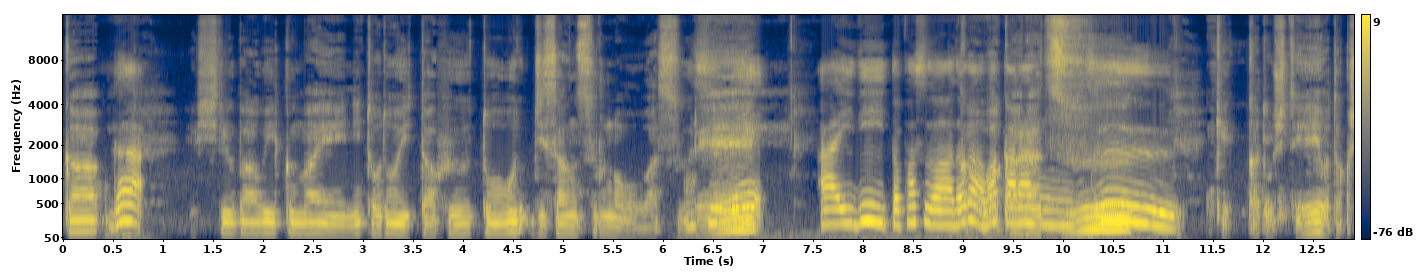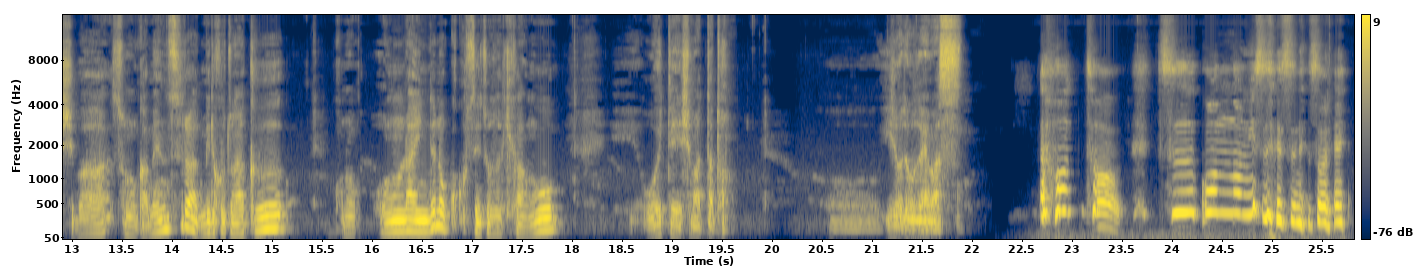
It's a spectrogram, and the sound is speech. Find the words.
が、が、シルバーウィーク前に届いた封筒を持参するのを忘れ、忘れ ID とパスワードがわからず、結果として私はその画面すら見ることなく、このオンラインでの国勢調査期間を終えてしまったと。以上でございます。ほんと、痛恨のミスですね、それ。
